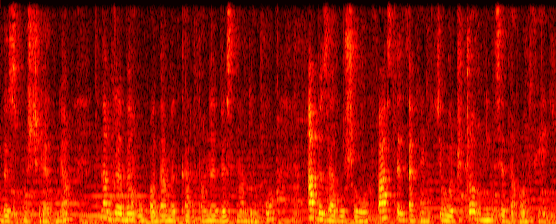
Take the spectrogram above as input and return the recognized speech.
Bezpośrednio na glebę układamy kartony bez nadruchu, aby zagłuszyły chwasty zachęciły dżdżownice do odwiedzi.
